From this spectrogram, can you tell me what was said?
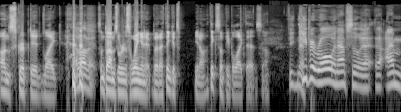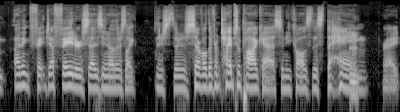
unscripted, like I love it. sometimes we're just winging it, but I think it's you know I think some people like that. So If you can Yeah. keep it rolling, absolutely. I, I'm. I think Fa- Jeff Fader says, you know, there's like there's there's several different types of podcasts, and he calls this the hang, right,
